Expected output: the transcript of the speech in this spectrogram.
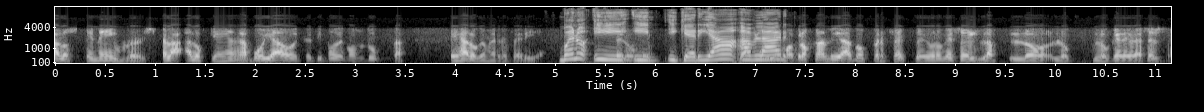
a los enablers, ¿verdad? a los que han apoyado este tipo de conducta, es a lo que me refería. Bueno, y, y, y, quería hablar... otros candidatos, perfecto. Yo creo que eso es la, lo, lo, lo, que debe hacerse.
